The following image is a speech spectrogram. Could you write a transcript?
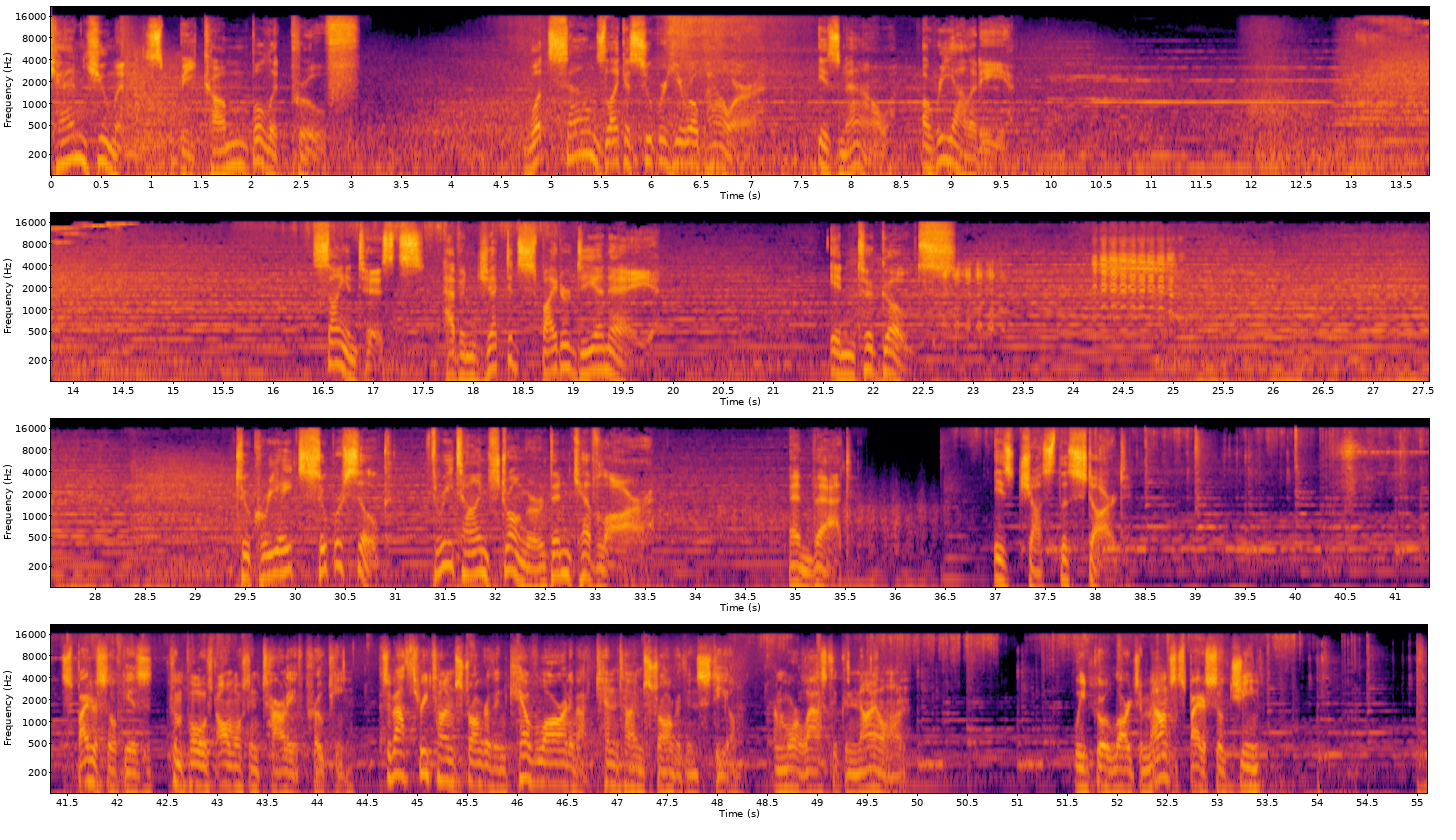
Can humans become bulletproof? What sounds like a superhero power is now a reality. Scientists have injected spider DNA into goats. To create super silk three times stronger than Kevlar. And that is just the start. Spider silk is composed almost entirely of protein. It's about three times stronger than Kevlar and about 10 times stronger than steel, and more elastic than nylon. We grow large amounts of spider silk gene.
